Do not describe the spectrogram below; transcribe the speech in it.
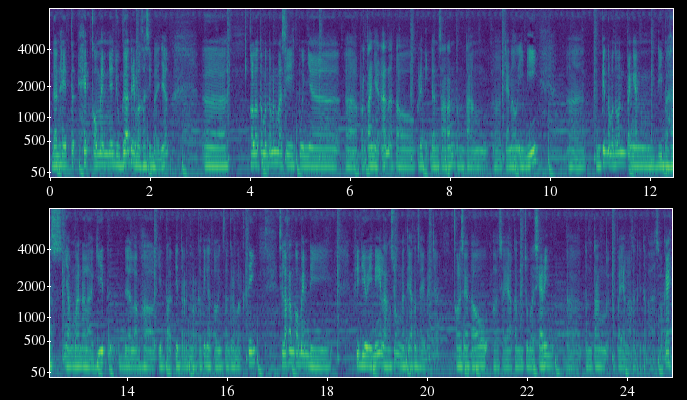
dan hate hate komennya juga terima kasih banyak. Uh, kalau teman-teman masih punya uh, pertanyaan atau kritik dan saran tentang uh, channel ini, uh, mungkin teman-teman pengen dibahas yang mana lagi dalam hal internet marketing atau Instagram marketing, silahkan komen di video ini langsung nanti akan saya baca. Kalau saya tahu, uh, saya akan coba sharing uh, tentang apa yang akan kita bahas. Oke,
